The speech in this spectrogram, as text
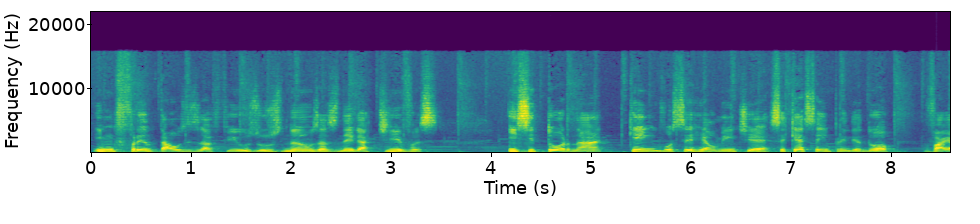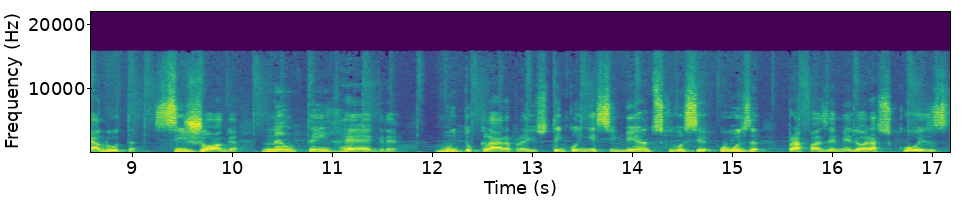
enfrentar os desafios, os nãos, as negativas e se tornar quem você realmente é. Você quer ser empreendedor? Vai à luta, se joga. Não tem regra muito clara para isso. Tem conhecimentos que você usa para fazer melhor as coisas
